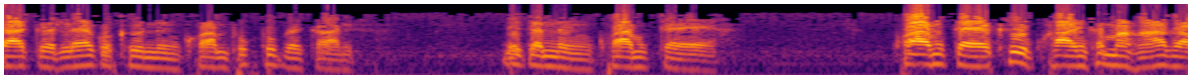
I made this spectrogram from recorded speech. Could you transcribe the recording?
ลาเกิดแล้วก็คือหนึ่งความทุกข์ทุกประการนี่ก็หนึ่งความแก่ ความแก่คืบคลานเข้ามาหาเรา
